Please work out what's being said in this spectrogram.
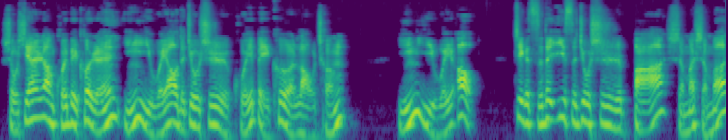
首先，让魁北克人引以为傲的就是魁北克老城。引以为傲这个词的意思就是把什么什么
